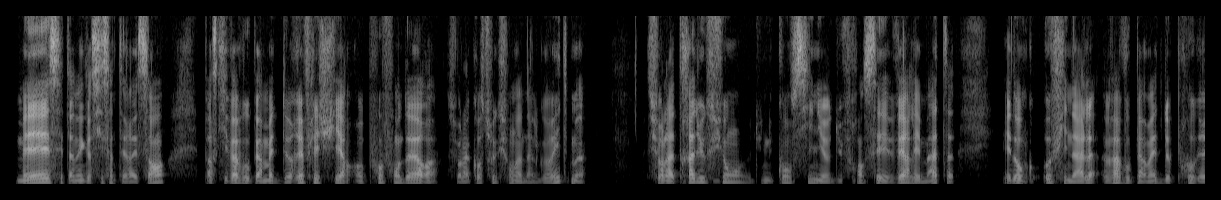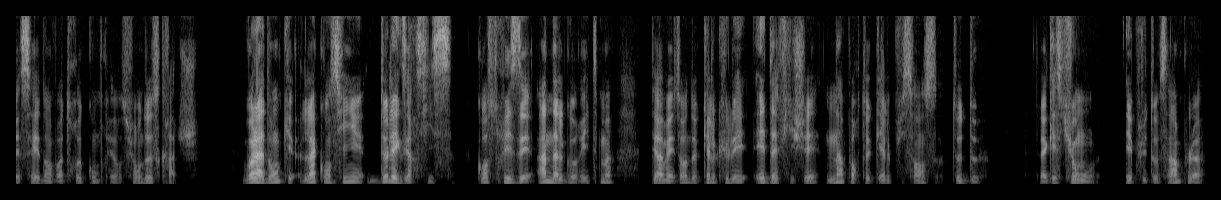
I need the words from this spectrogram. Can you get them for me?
mais c'est un exercice intéressant parce qu'il va vous permettre de réfléchir en profondeur sur la construction d'un algorithme, sur la traduction d'une consigne du français vers les maths, et donc au final va vous permettre de progresser dans votre compréhension de Scratch. Voilà donc la consigne de l'exercice. Construisez un algorithme permettant de calculer et d'afficher n'importe quelle puissance de 2. La question est plutôt simple,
